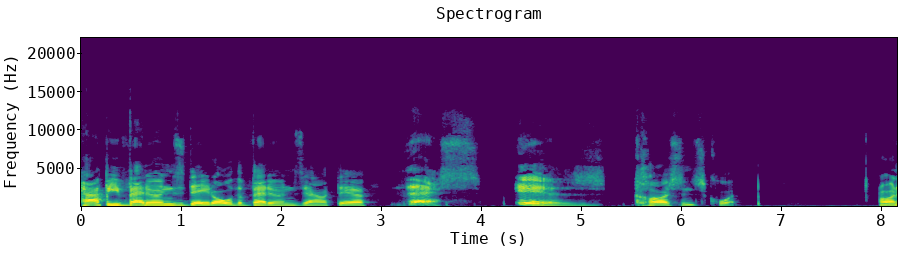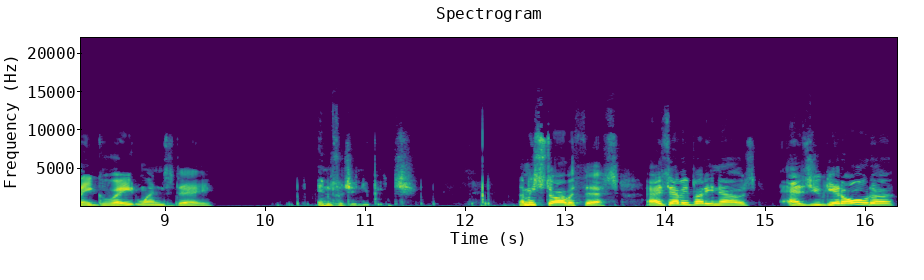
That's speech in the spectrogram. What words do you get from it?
Happy Veterans Day to all the veterans out there. This is Carson's Court on a great Wednesday in Virginia Beach. Let me start with this. As everybody knows, as you get older,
